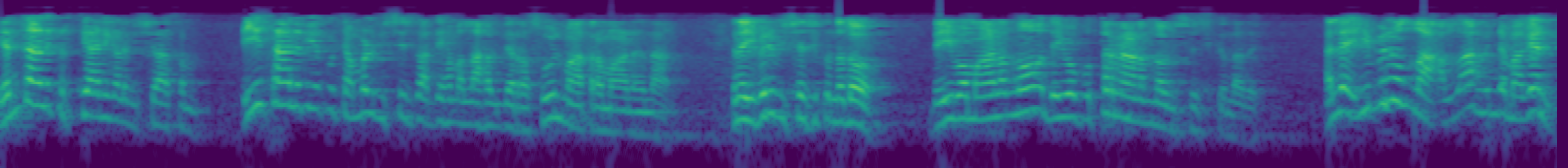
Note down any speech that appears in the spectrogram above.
എന്താണ് ക്രിസ്ത്യാനികളുടെ വിശ്വാസം? ഈസാ നബിയെ കുറിച്ച് നമ്മൾ വിശ്വസിക്കും അദ്ദേഹം അള്ളാഹുവിന്റെ റസൂൽ മാത്രമാണ് എന്നാണ്. എന്നാൽ ഇവർ വിശ്വസിക്കുന്നതോ ദൈവമാണെന്നോ ദൈവപുത്രനാണെന്നോ വിശ്വസിക്കുന്നത്. അല്ലെ ഇബിനുള്ള അള്ളാഹുവിന്റെ മകൻ.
